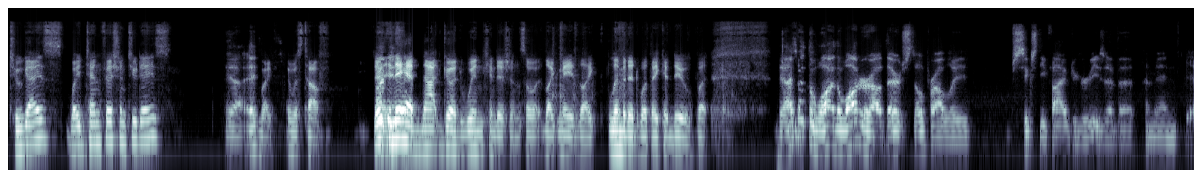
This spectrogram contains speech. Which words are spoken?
two guys weighed ten fish in two days. Yeah, it, Like it was tough. I and they had not good wind conditions, so it like made like limited what they could do. But yeah. I bet the water the water out there is still probably 65 degrees. I bet. I mean, yeah,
